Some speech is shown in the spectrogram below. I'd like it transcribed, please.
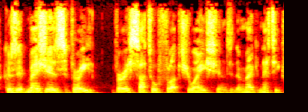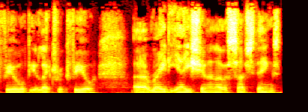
because it measures very very subtle fluctuations in the magnetic field, the electric field, uh, radiation, and other such things.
